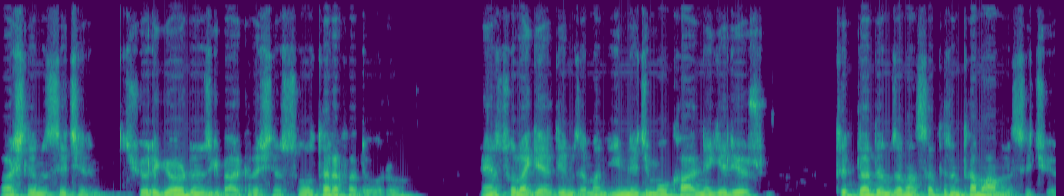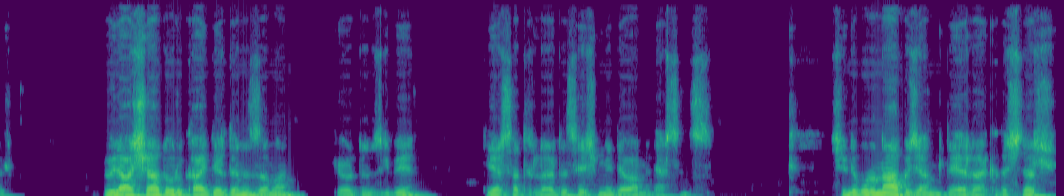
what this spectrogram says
Başlığımızı seçelim. Şöyle gördüğünüz gibi arkadaşlar sol tarafa doğru en sola geldiğim zaman imlecim ok haline geliyor. Tıkladığım zaman satırın tamamını seçiyor. Böyle aşağı doğru kaydırdığınız zaman gördüğünüz gibi diğer satırlarda seçmeye devam edersiniz. Şimdi bunu ne yapacağım değerli arkadaşlar?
